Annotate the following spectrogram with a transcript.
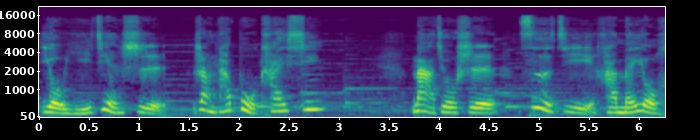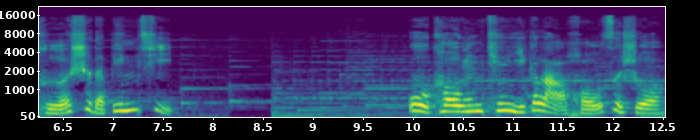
有一件事让他不开心，那就是自己还没有合适的兵器。悟空听一个老猴子说，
